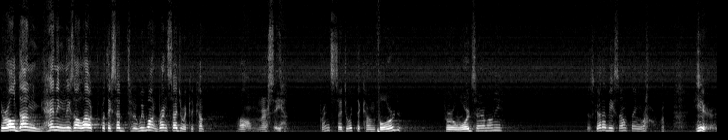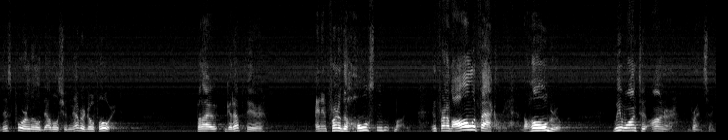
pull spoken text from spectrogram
they were all done handing these all out, but they said, We want Brent Sedgwick to come. Oh, mercy. Brent Sedgwick to come forward for award ceremony? There's got to be something wrong here. This poor little devil should never go forward. But I got up there, and in front of the whole student body, in front of all the faculty, the whole group, we want to honor Brent Sedgwick.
